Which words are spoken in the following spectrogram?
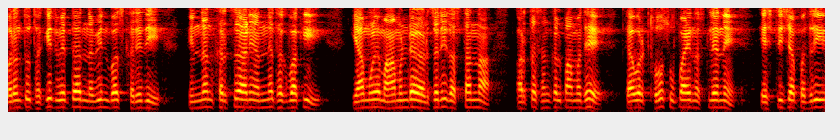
परंतु थकीत वेतन नवीन बस खरेदी इंधन खर्च आणि अन्य थकबाकी यामुळे महामंडळ अडचणीत असताना अर्थसंकल्पामध्ये त्यावर ठोस उपाय नसल्याने एस टीच्या पदरी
